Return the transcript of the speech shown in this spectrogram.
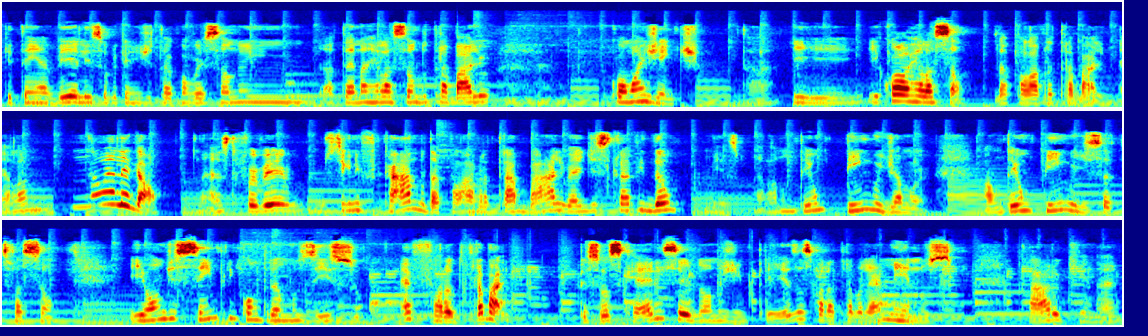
que tem a ver ali sobre o que a gente está conversando, em, até na relação do trabalho com a gente, tá? E, e qual a relação da palavra trabalho? Ela não é legal, né? Se tu for ver o significado da palavra trabalho é de escravidão mesmo. Ela não tem um pingo de amor, ela não tem um pingo de satisfação. E onde sempre encontramos isso é fora do trabalho. Pessoas querem ser donos de empresas para trabalhar menos. Claro que, né,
